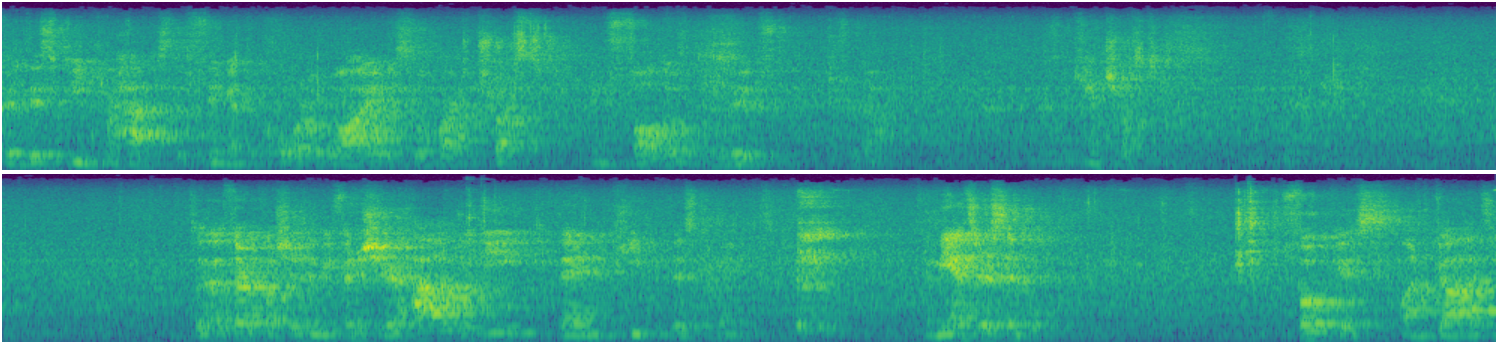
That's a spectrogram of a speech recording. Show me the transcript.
could this be perhaps the thing at the core of why it is so hard to trust and follow and live for God? Because we can't trust Him. So then the third question, and we finish here, how do we then keep this commandment? And the answer is simple. Focus on God's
